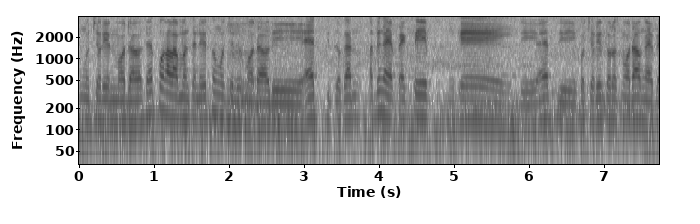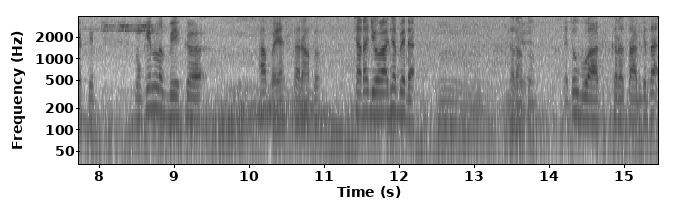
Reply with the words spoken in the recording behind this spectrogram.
ngucurin modal, saya pengalaman sendiri tuh ngucurin Hmm. modal di ads gitu kan, tapi nggak efektif oke di ads dikucurin terus modal nggak efektif. Mungkin lebih ke apa ya sekarang tuh cara jualannya beda Hmm, sekarang oke. tuh. Itu buat keresahan kita.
